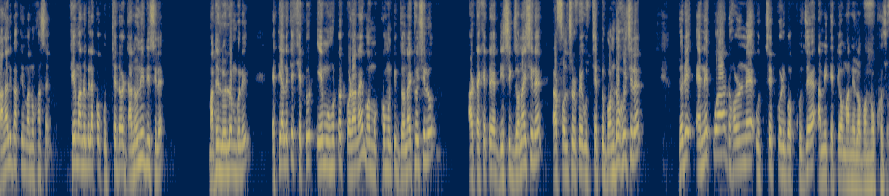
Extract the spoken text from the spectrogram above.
বাঙালী ভাষীৰ মানুহ আছে, সেই মানুহবিলাকক উচ্ছেদৰ জাননী দিছিলে মাটি লৈ ল'ম বুলি। এতিয়ালৈকে সেইটোত এই মুহূৰ্তত কৰা নাই, মই মুখ্যমন্ত্ৰীক জনাই থৈছিলোঁ আৰু তেখেতে ডি চিক জনাইছিলে, তাৰ ফলস্বৰূপে উচ্ছেদটো বন্ধ হৈছিলে। যদি এনেকুৱা ধৰণে উচ্ছেদ কৰিব খোজে, আমি কেতিয়াও মানি ল'ব নোখোজো।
